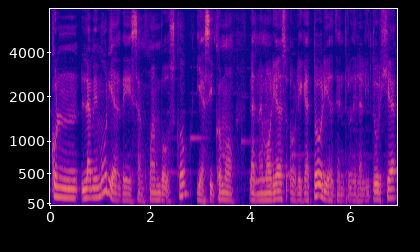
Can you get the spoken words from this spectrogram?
Con la memoria de San Juan Bosco, y así como las memorias obligatorias dentro de la liturgia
